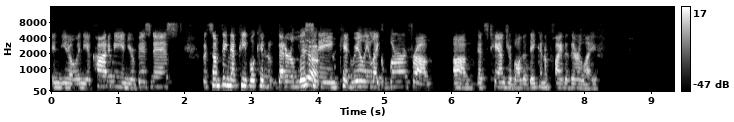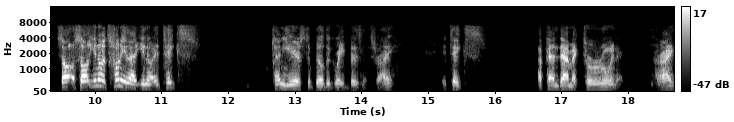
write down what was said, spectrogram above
in you know in the economy in your business, but something that people can that are listening yeah. can really like learn from um, that's tangible that they can apply to their life. So, so you know, it's funny that you know it takes ten years to build a great business, right? It takes a pandemic to ruin it, right?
